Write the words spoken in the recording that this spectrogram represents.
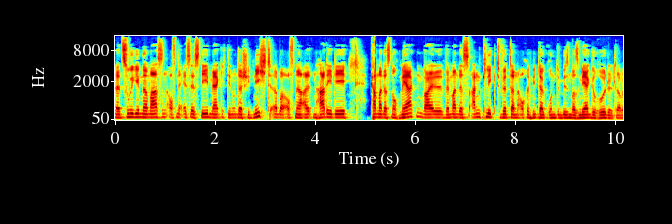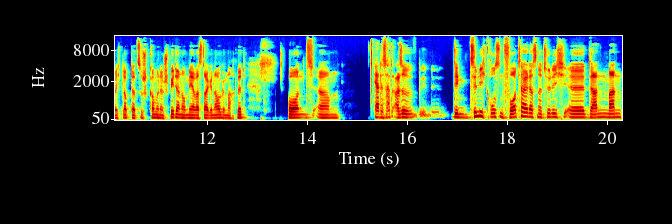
Äh, zugegebenermaßen auf einer SSD merke ich den Unterschied nicht, aber auf einer alten HDD kann man das noch merken, weil wenn man das anklickt, wird dann auch im Hintergrund ein bisschen was mehr gerödelt. Aber ich glaube, dazu kommen wir dann später noch mehr, was da genau gemacht wird. Und ähm, ja, das hat also äh, den ziemlich großen Vorteil, dass natürlich äh, dann man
